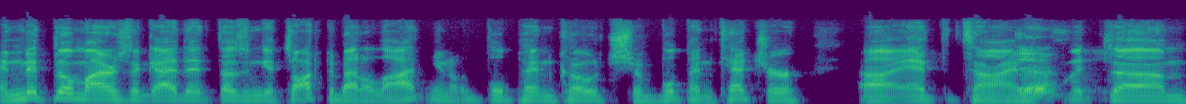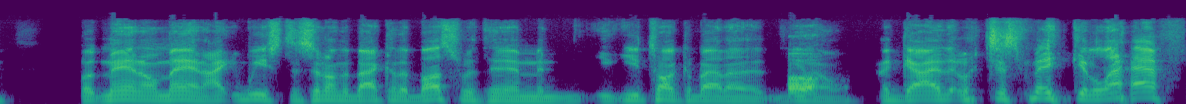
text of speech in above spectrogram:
And Mick Billmeyer's a guy that doesn't get talked about a lot, you know, bullpen coach, a bullpen catcher uh, at the time. Yeah. But um, but man, oh man, I we used to sit on the back of the bus with him, and you, you talk about a you Oh. know a guy that would just make you laugh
